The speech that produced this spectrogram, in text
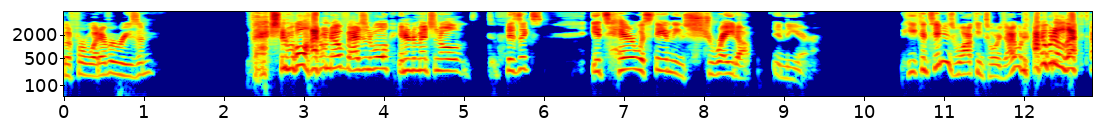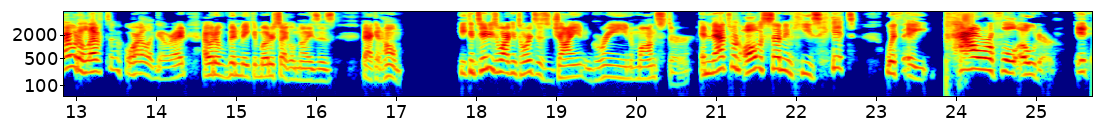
but for whatever reason, fashionable, I don't know, fashionable, interdimensional physics, its hair was standing straight up in the air. He continues walking towards I would I would have left I would have left a while ago, right? I would have been making motorcycle noises back at home. He continues walking towards this giant green monster, and that's when all of a sudden he's hit with a powerful odor. It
